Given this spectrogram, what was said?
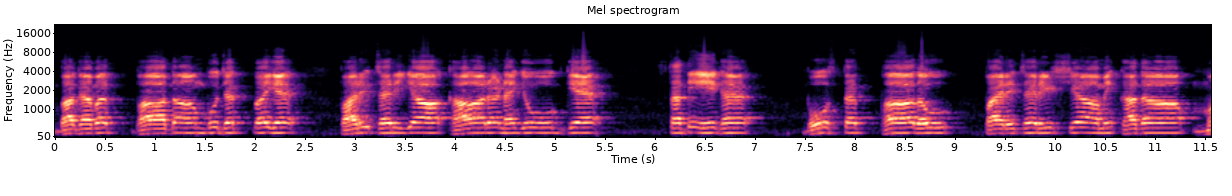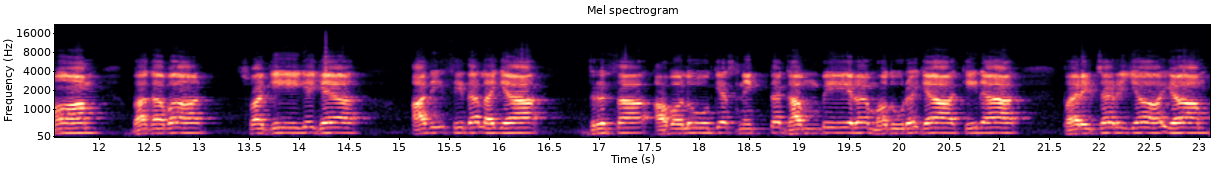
भगवत्पादाम्बुजद्वय परिचर्याकारणयोग्य स्ततेघ भोस्तत्पादौ परिचरिष्यामि कदा मां भगवान् स्वकीयया अधिसिदलया धृता अवलोक्य स्निग्धगम्भीरमधुरया किरा परिचर्यायाम्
